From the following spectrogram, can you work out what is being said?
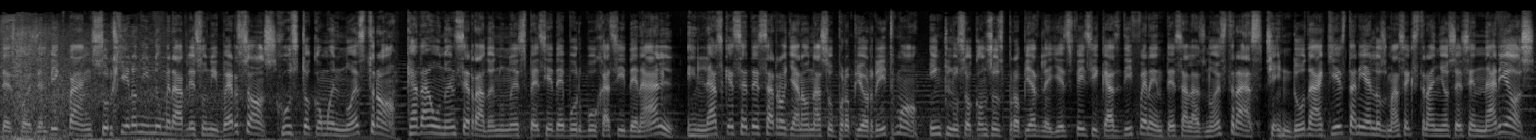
después del Big Bang surgieron innumerables universos, justo como el nuestro, cada uno encerrado en una especie de burbuja sideral, en las que se desarrollaron a su propio ritmo, incluso con sus propias leyes físicas diferentes a las nuestras. Sin duda, aquí estarían los más extraños escenarios.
